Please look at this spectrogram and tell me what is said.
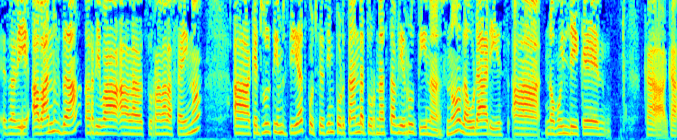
És a dir, abans d'arribar a la tornada a la feina, uh, aquests últims dies potser és important de tornar a establir rutines, no?, d'horaris. Uh, no vull dir que que, que,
